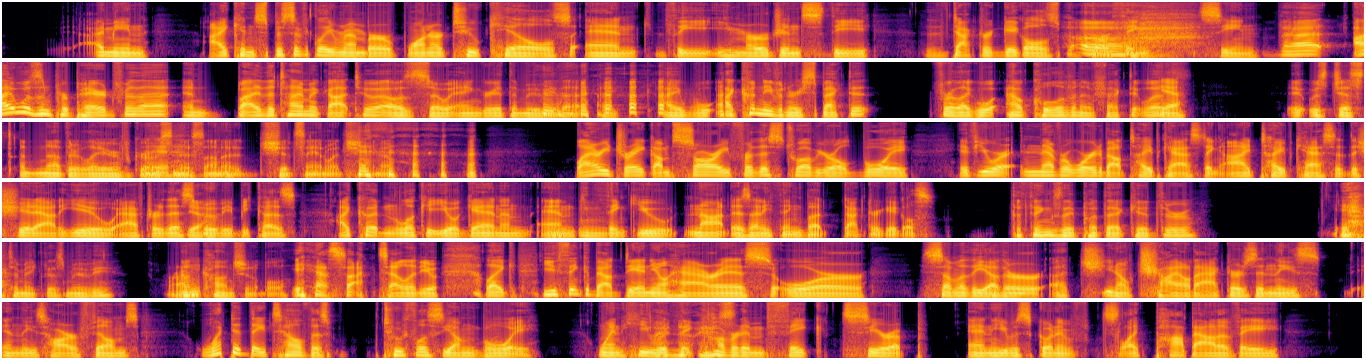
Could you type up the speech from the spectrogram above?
I mean I can specifically remember one or two kills and the emergence the Dr. Giggles birthing scene. That I wasn't prepared for that, and by the time it got to it, I was so angry at the movie that I, I, w- I couldn't even respect it for like wh- how cool of an effect it was. Yeah. it was just another layer of grossness on a shit sandwich. You know? Larry Drake, I'm sorry for this 12-year-old boy if you were never worried about typecasting. I typecasted the shit out of you after this Yeah. movie because I couldn't look at you again and and Mm-mm. think you not as anything but Dr. Giggles. the things they put that kid through Yeah. to make this movie Right? unconscionable. Yes, I'm telling you. Like you think about Danielle Harris or some of the Mm-hmm. other uh, ch- you know child actors in these in these horror films. What did they tell this toothless young boy when he would know, they covered him fake syrup and he was going to like pop out of a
